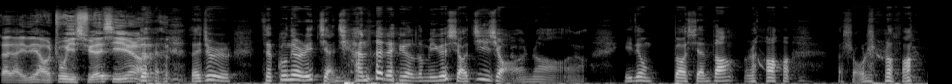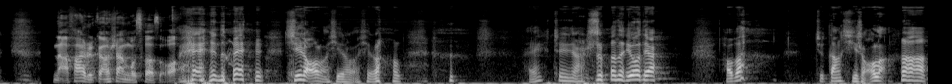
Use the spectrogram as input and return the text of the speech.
大家一定要注意学习啊！对，就是在工地里捡钱的这个这么一个小技巧，你知道吗？一定不要嫌脏，然后手指头放 哪怕是刚上过厕所，哎，对，洗手了，洗手，洗手了。哎，这点说的有点，好吧，就当洗手了哈。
